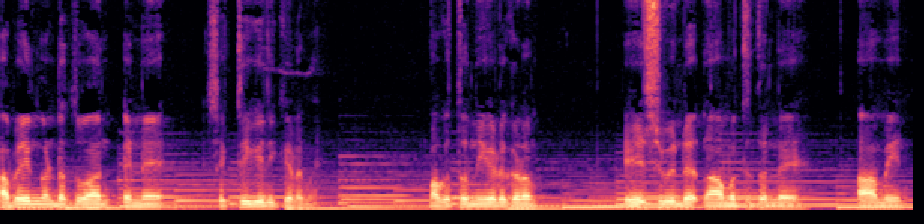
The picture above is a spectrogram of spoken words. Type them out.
അഭയം കണ്ടെത്തുവാൻ എന്നെ ശക്തീകരിക്കണമേ. മഹത്വം നീ എടുക്കണം. യേശുവിന്റെ നാമത്തിൽ തന്നെ. ആമീൻ.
